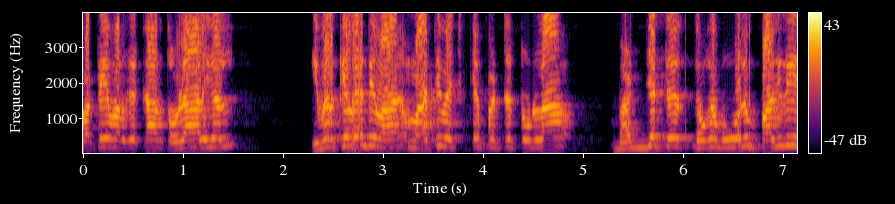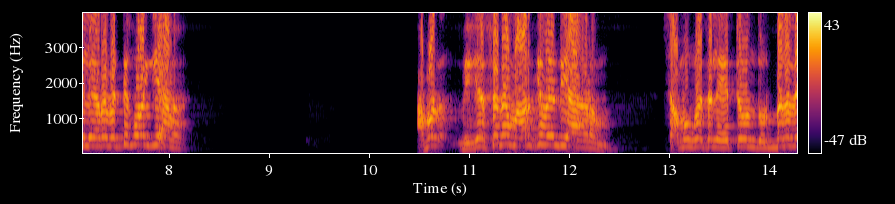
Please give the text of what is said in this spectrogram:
പട്ടികവർഗക്കാർ തൊഴിലാളികൾ ഇവർക്ക് വേണ്ടി മാറ്റിവെക്കപ്പെട്ടിട്ടുള്ള ബഡ്ജറ്റ് തുക പോലും പകുതിയിലേറെ വെട്ടിക്കുറയ്ക്കുകയാണ്. അപ്പോൾ വികസനം ആർക്ക് വേണ്ടിയാകണം. സമൂഹത്തിൽ ഏറ്റവും ദുർബലത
